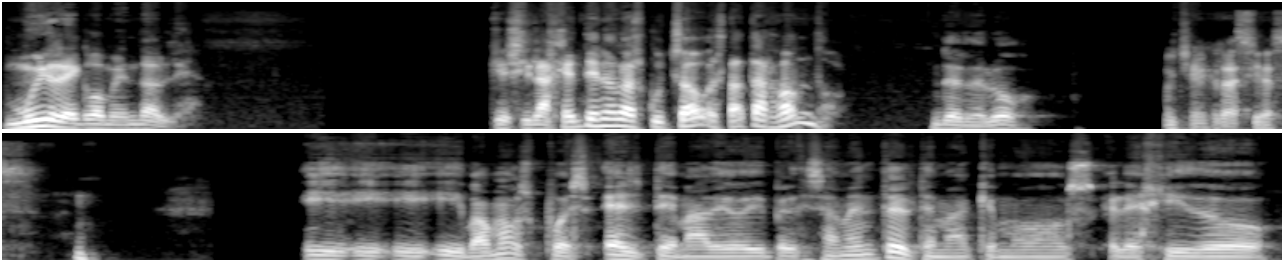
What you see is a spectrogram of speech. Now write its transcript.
muy recomendable. Que si la gente no lo ha escuchado, está tardando. desde luego. Muchas gracias. Y, y- y- vamos, pues el tema de hoy precisamente, el tema que hemos elegido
